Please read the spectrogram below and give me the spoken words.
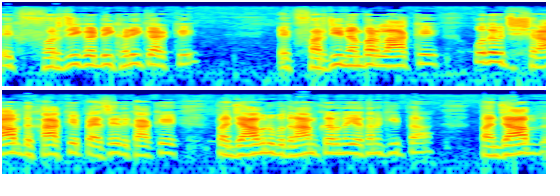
ਇੱਕ ਫਰਜ਼ੀ ਗੱਡੀ ਖੜੀ ਕਰਕੇ ਇੱਕ ਫਰਜ਼ੀ ਨੰਬਰ ਲਾ ਕੇ, ਉਹਦੇ ਵਿੱਚ ਸ਼ਰਾਬ ਦਿਖਾ ਕੇ, ਪੈਸੇ ਦਿਖਾ ਕੇ ਪੰਜਾਬ ਨੂੰ ਬਦਨਾਮ ਕਰਨ ਦਾ ਯਤਨ ਕੀਤਾ। ਪੰਜਾਬ,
